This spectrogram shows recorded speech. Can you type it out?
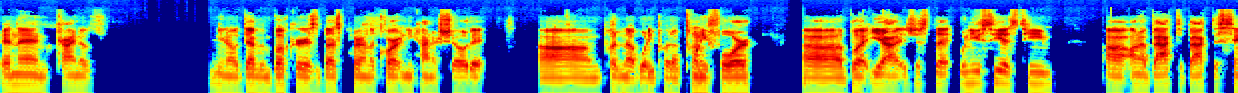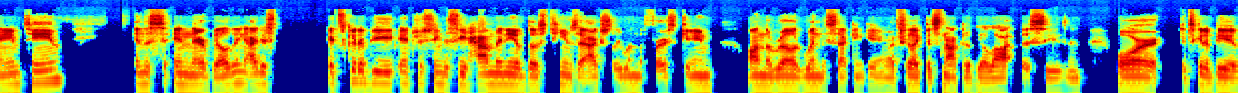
and then kind of you know Devin Booker is the best player on the court, and he kind of showed it, um, putting up what he put up twenty four. Uh, but yeah, it's just that when you see his team uh, on a back to back, the same team in the in their building, I just it's going to be interesting to see how many of those teams that actually win the first game on the road win the second game. I feel like it's not going to be a lot this season, or it's going to be a,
